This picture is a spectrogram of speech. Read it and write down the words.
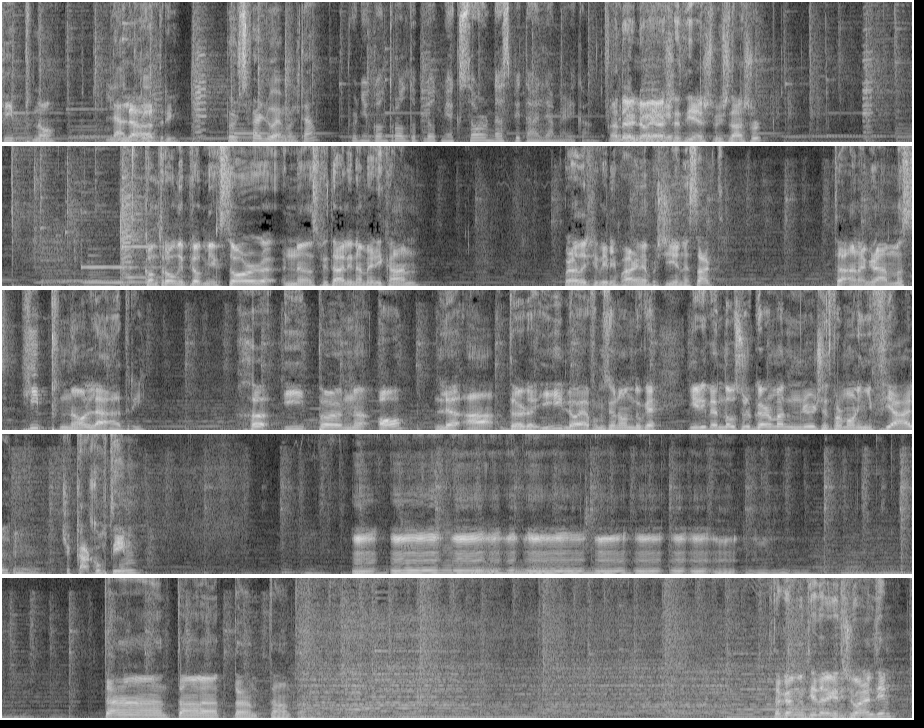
Hipno Ladri. Ladri. Për çfarë luajmë Olta? Për një kontroll të plotë mjekësor nga Spitali Amerikan. Dhe loja është e thjeshtë, miq të dashur. Kontroll i plotë mjekësor në Spitalin Amerikan. Për atë që vjen i pari me përgjigjen e saktë të anagramës Hipno Ladri. Hipno Ladri. H I P N O L A D R I loja funksionon duke i rivendosur gërmat në mënyrë që të formoni një fjalë mm. që ka kuptim. Tan tan tan tan tan. Këtë këngën tjetër e ke dëgjuar, Eltin? Këtë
